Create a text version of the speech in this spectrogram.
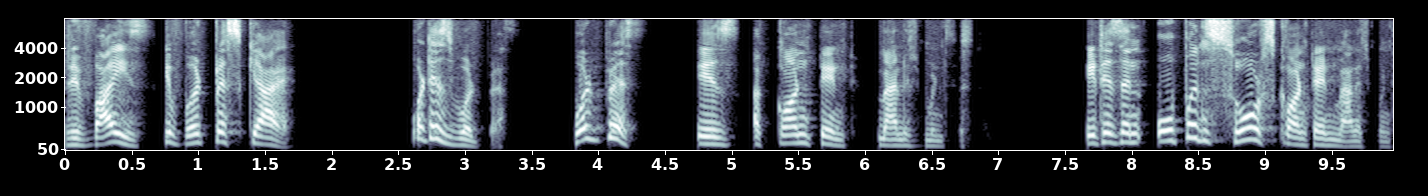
revise कि वर्डप्रेस क्या है? What is WordPress WordPress is a content management system it is an open source content management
